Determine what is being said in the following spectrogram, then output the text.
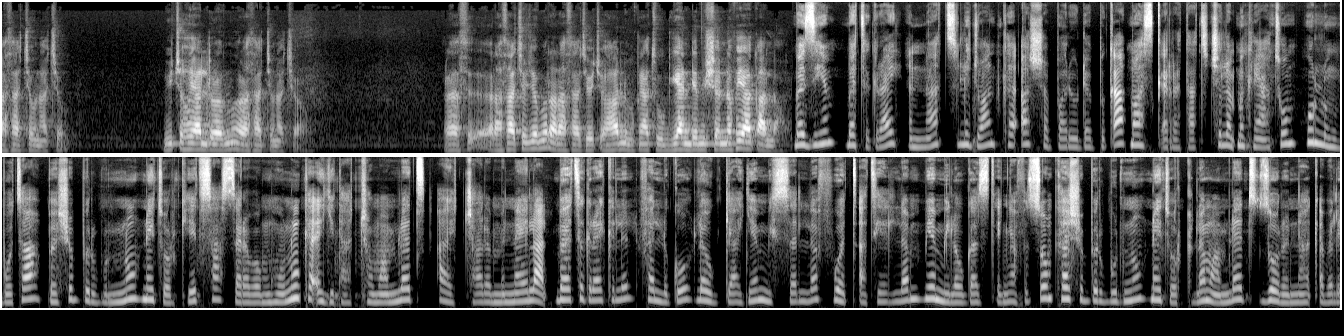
ራሳቸው ናቸው የሚጮሁ ያለው ደግሞ ራሳቸው ናቸው። ራሳቸው ጀምሮ ራሳቸው ይጮሃሉ። ምክንያቱ ውጊያ እንደሚሸነፉ ያውቃለሁ። በዚህም በትግራይ እናት ልጇን ከአሸባሪው ደብቃ ማስቀረት አትችልም። ምክንያቱም ሁሉም ቦታ በሽብር ቡድኑ ኔትወርክ የተሳሰረ በመሆኑ ከእይታቸው ማምለጥ አይቻልም እና ይላል። በትግራይ ክልል ፈልጎ ለውጊያ የሚሰለፍ ወጣት የለም የሚለው ጋዜጠኛ ፍጹም ከሽብር ቡድኑ ኔትወርክ ለማምለጥ ዞንና ቀበሌ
